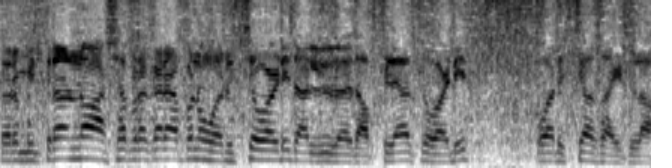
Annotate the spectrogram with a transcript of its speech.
तर मित्रांनो अशा प्रकारे आपण वरच्या वाडीत आलेलो आहेत आपल्याच वाडीत वरच्या साईडला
